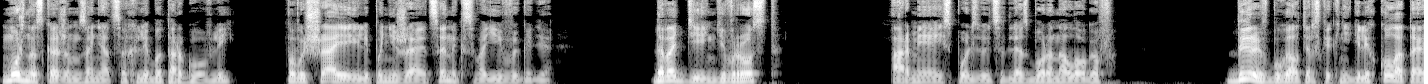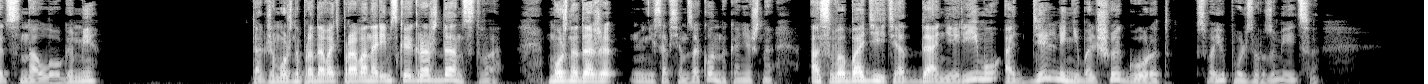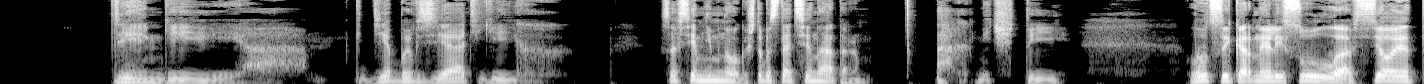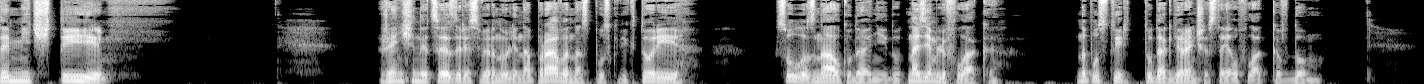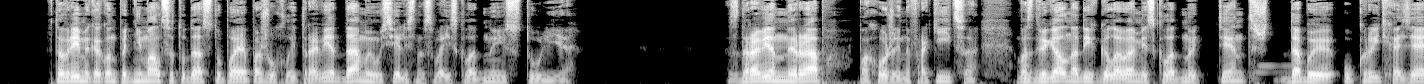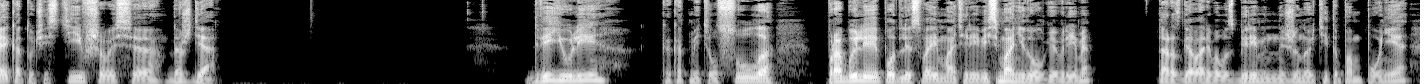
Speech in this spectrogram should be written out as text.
Можно, скажем, заняться хлеботорговлей, повышая или понижая цены к своей выгоде. Давать деньги в рост. Армия используется для сбора налогов. Дыры в бухгалтерской книге легко латаются налогами. Также можно продавать права на римское гражданство. Можно даже, не совсем законно, конечно, освободить от дани Риму отдельный небольшой город, в свою пользу, разумеется. Деньги. Где бы взять их? Совсем немного, чтобы стать сенатором. Ах, мечты. Луций Корнелий Сулла, все это мечты. Женщины Цезаря свернули направо на спуск Виктории. Сулла знал, куда они идут, на землю Флакка. На пустырь, туда, где раньше стоял Флакков дом. В то время как он поднимался туда, ступая по жухлой траве, дамы уселись на свои складные стулья. Здоровенный раб, похожий на фракийца, воздвигал над их головами складной тент, дабы укрыть хозяек от участившегося дождя. Две Юлии, как отметил Сулла, пробыли подле своей матери весьма недолгое время. Та разговаривала с беременной женой Тита Помпония.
